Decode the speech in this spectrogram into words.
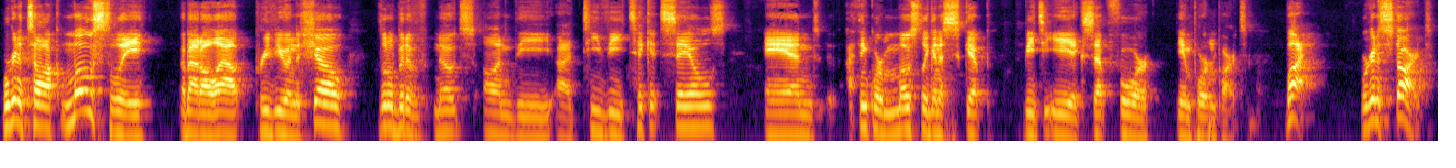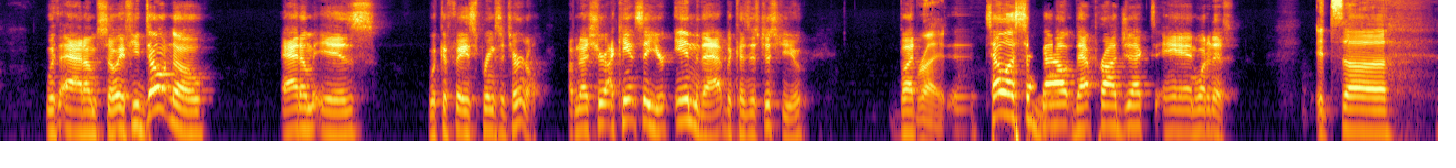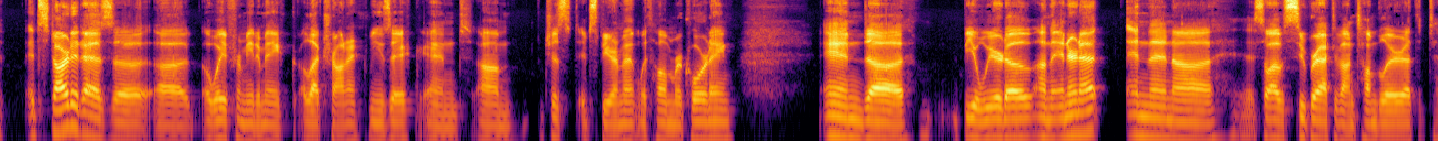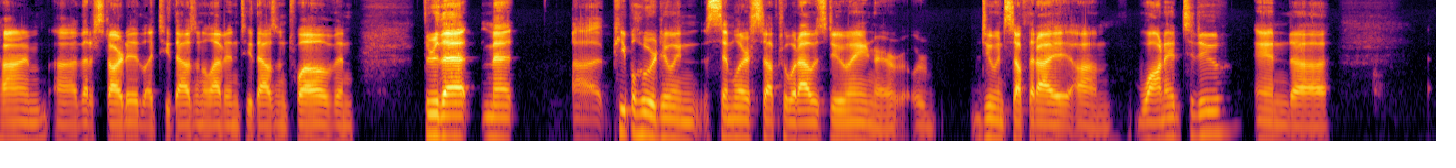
we're going to talk mostly about All Out, previewing the show, a little bit of notes on the uh, TV ticket sales. And I think we're mostly going to skip BTE except for the important parts. But we're going to start with Adam. So if you don't know Adam is Wicca Phase Springs Eternal. I'm not sure. I can't say you're in that because it's just you. But right. Tell us about that project and what it is. It's uh it started as a, a, a way for me to make electronic music and um, just experiment with home recording and uh, be a weirdo on the internet and then uh, so i was super active on tumblr at the time uh, that i started like 2011 2012 and through that met uh, people who were doing similar stuff to what I was doing or, or doing stuff that I um, wanted to do and uh,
